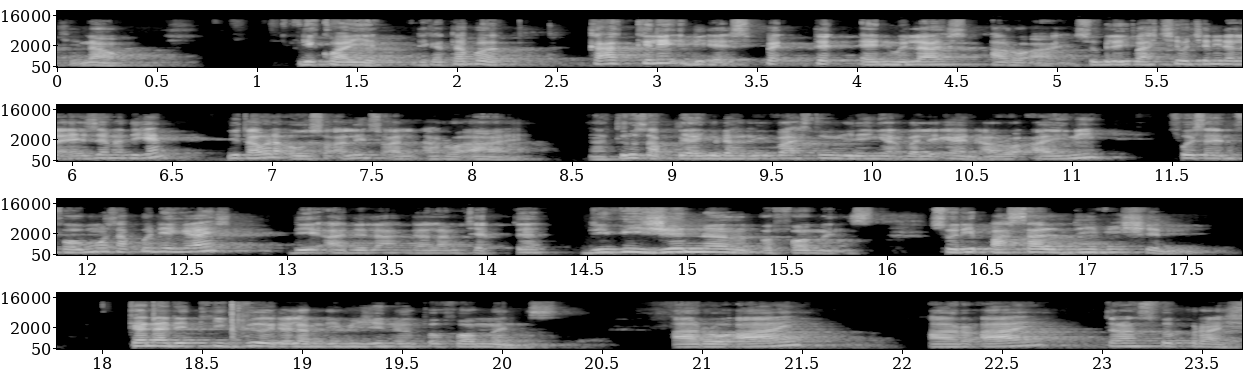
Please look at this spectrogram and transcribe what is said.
Okay, now. Dia quiet. Dia kata apa? Calculate the expected annualized ROI. So bila baca macam ni dalam exam nanti kan, dia tahu lah oh soalan soal ROI. Nah, terus apa yang you dah revise tu, dia ingat balik kan. ROI ni, first and foremost, apa dia guys? Dia adalah dalam chapter divisional performance. So di pasal division. Kan ada tiga dalam divisional performance. ROI, RI, transfer price.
